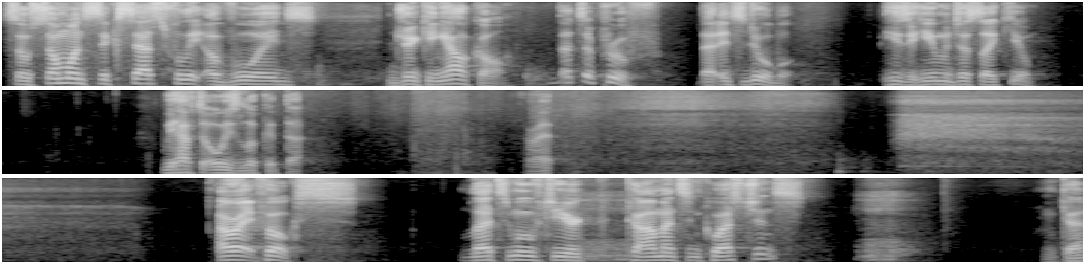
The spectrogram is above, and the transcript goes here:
So someone successfully avoids drinking alcohol. That's a proof that it's doable. He's a human just like you. We have to always look at that. All right? All right, folks. Let's move to your comments and questions. Okay.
